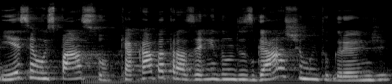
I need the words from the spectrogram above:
E esse é um espaço que acaba trazendo um desgaste muito muito grande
